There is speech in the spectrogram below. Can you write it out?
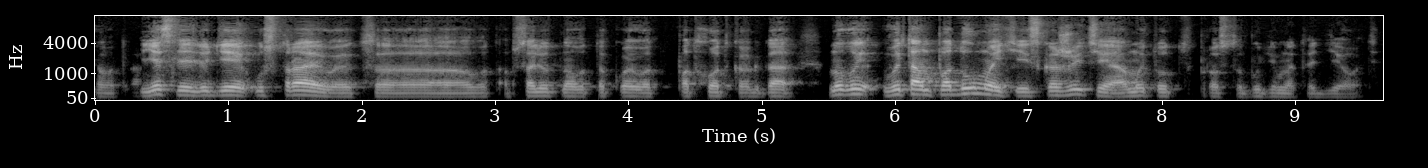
Вот. Если людей устраивает э, вот, абсолютно вот такой вот подход, когда, ну вы, вы там подумайте и скажите, а мы тут просто будем это делать.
